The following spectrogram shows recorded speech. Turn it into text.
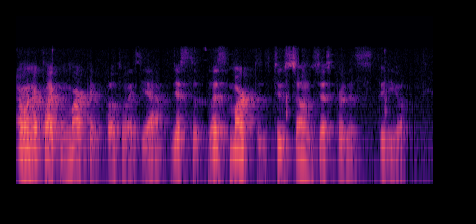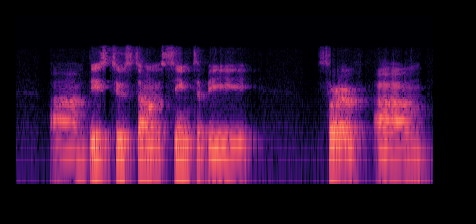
I wonder if I can mark it both ways. Yeah, just let's mark the two stones just for this video. Um, these two stones seem to be sort of um,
